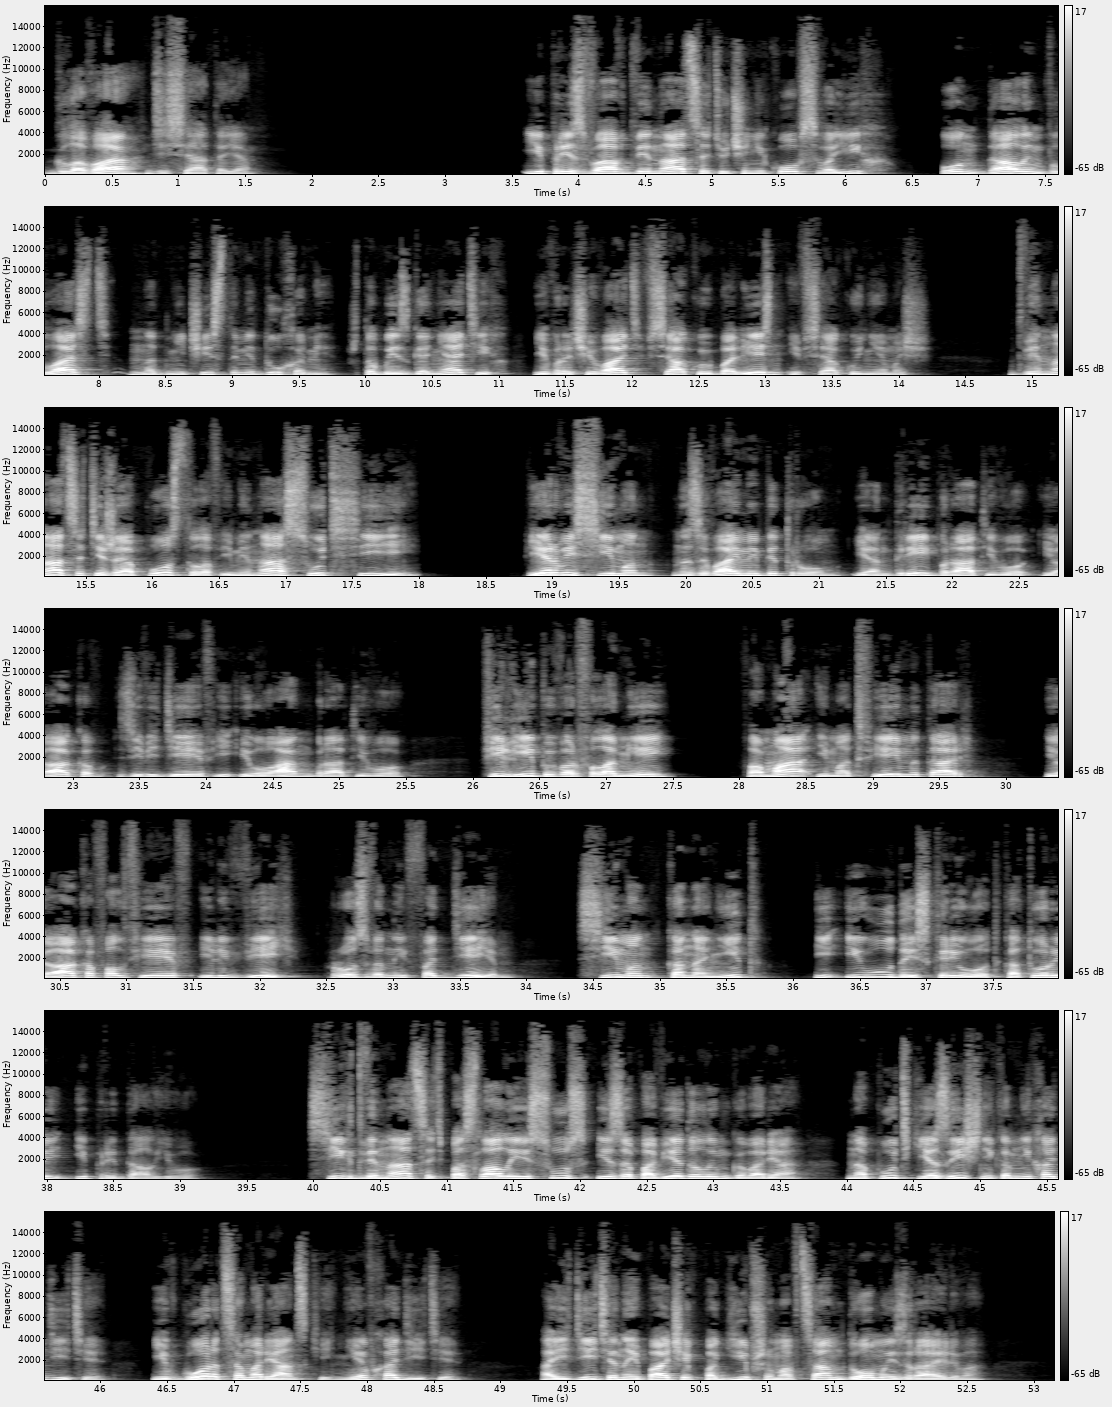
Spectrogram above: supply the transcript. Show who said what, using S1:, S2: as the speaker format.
S1: Глава десятая И призвав двенадцать учеников своих, он дал им власть над нечистыми духами, чтобы изгонять их и врачевать всякую болезнь и всякую немощь. Двенадцати же апостолов имена суть сии. Первый Симон, называемый Петром, и Андрей, брат его, Иаков, Зеведеев и Иоанн, брат его, Филипп и Варфоломей, Фома и Матфей Мытарь, Иаков Алфеев и Левей, прозванный Фаддеем, Симон Канонит и Иуда Искариот, который и предал его. Сих двенадцать послал Иисус и заповедал им, говоря, «На путь к язычникам не ходите, и в город Самарянский не входите, а идите наипаче к погибшим овцам дома Израилева.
